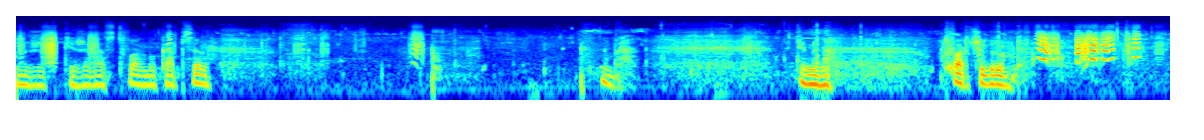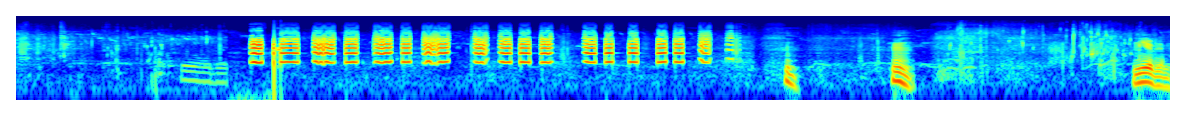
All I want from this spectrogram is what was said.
Brzydkie żelastwo albo kapsel. Dobra. Idziemy na twardszy grunt. Hmm. Nie wiem.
